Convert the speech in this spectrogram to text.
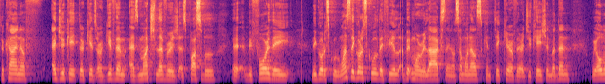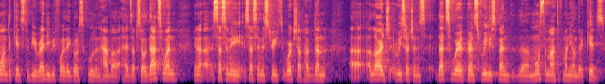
to kind of educate their kids or give them as much leverage as possible uh, before they they go to school. Once they go to school, they feel a bit more relaxed. You know, someone else can take care of their education. But then we all want the kids to be ready before they go to school and have a heads up. So that's when you know Sesame Sesame Street Workshop have done uh, a large research, and that's where parents really spend the most amount of money on their kids,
